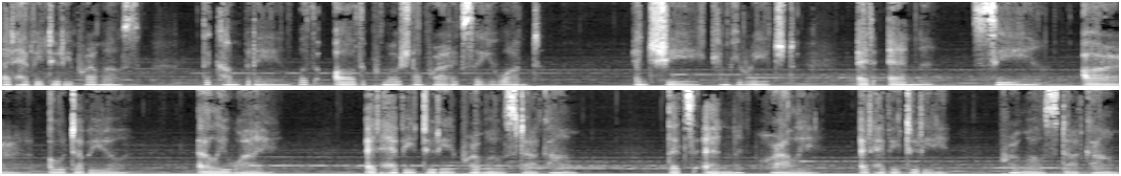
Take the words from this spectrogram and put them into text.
at Heavy Duty Promos the company with all the promotional products that you want. And she can be reached at ncrowley at heavydutypromos.com. That's N Crowley at heavydutypromos.com.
